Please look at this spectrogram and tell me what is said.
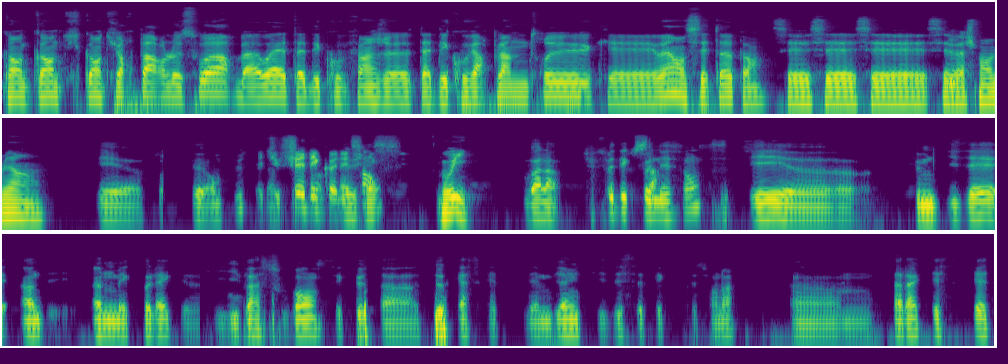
quand quand tu quand tu repars le soir, bah ouais, t'as découvert, enfin je t'as découvert plein de trucs et ouais, non, c'est top, hein. c'est c'est c'est c'est vachement bien. Et euh, en plus, Et tu fais des gens- connaissances? Oui, Voilà, tu fais des ça. connaissances et euh, que me disait un, des, un de mes collègues qui y va souvent, c'est que tu as deux casquettes. Il aime bien utiliser cette expression-là. Euh, tu as la casquette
